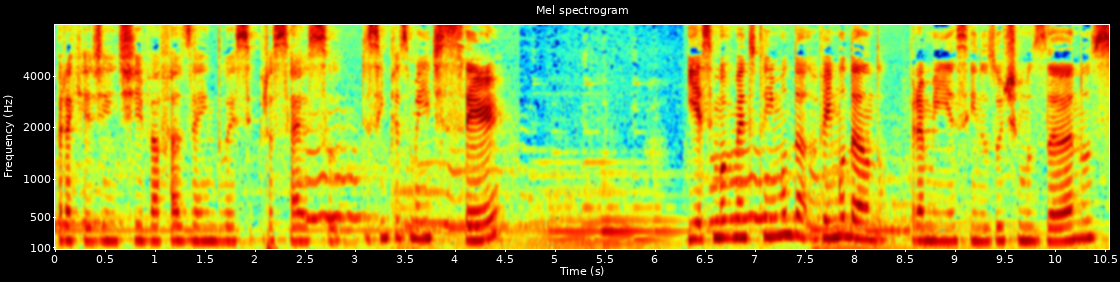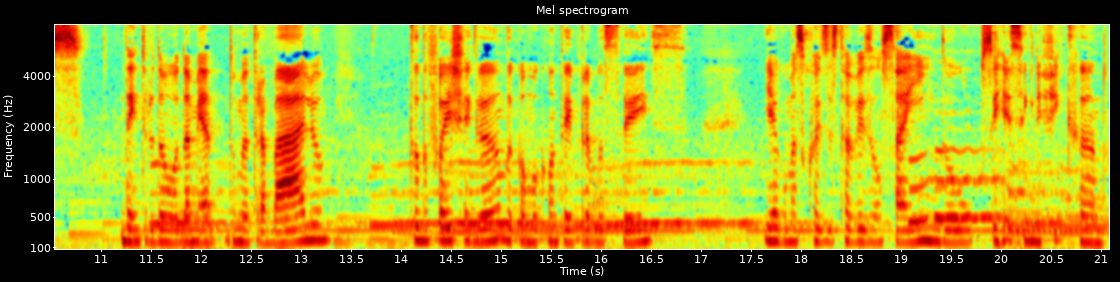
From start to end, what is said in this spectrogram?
para que a gente vá fazendo esse processo de simplesmente ser. E esse movimento tem muda vem mudando para mim assim nos últimos anos, dentro do, da minha, do meu trabalho. Tudo foi chegando, como eu contei para vocês. E algumas coisas talvez vão saindo ou se ressignificando.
